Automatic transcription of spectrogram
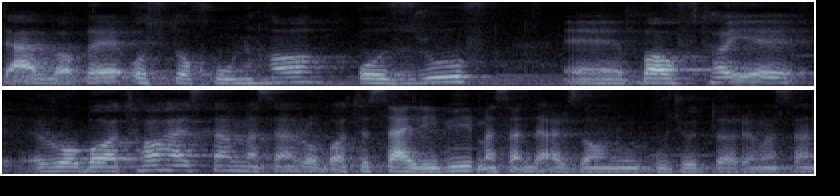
در واقع استخونها قضروف بافت های ربات ها هستن. مثلا ربات صلیبی مثلا در زانو وجود داره. مثلا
